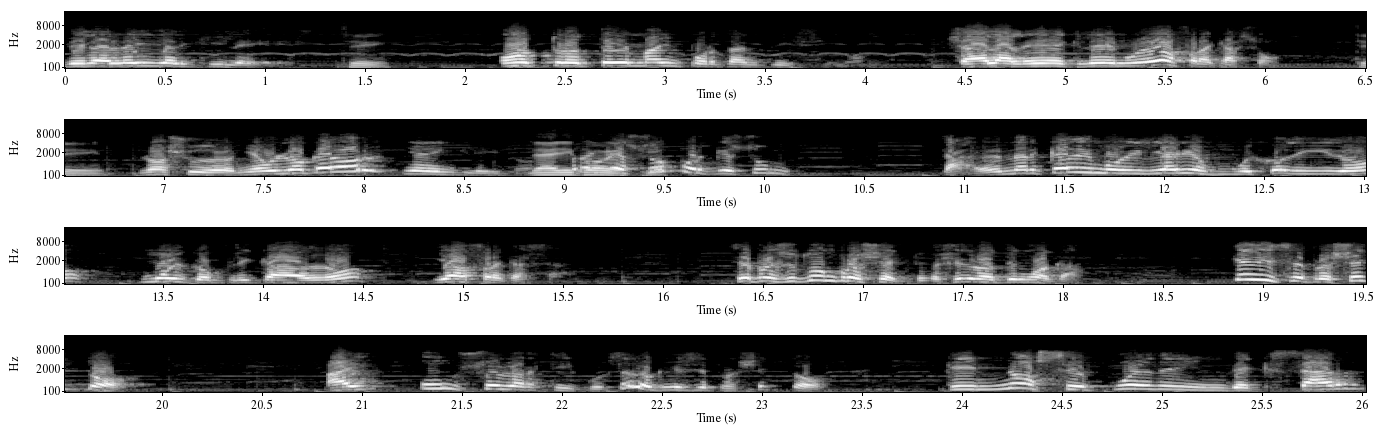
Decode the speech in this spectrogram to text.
de la ley de alquileres. Sí. Otro tema importantísimo. Ya la ley de alquileres nueva fracasó. No ayudó ni a un locador ni al inquilino. Fracasó porque es un Claro, el mercado inmobiliario es muy jodido, muy complicado y ha fracasado. Se presentó un proyecto, yo que lo tengo acá. ¿Qué dice el proyecto? Hay un solo artículo. ¿Sabes lo que dice el proyecto? Que no se puede indexar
